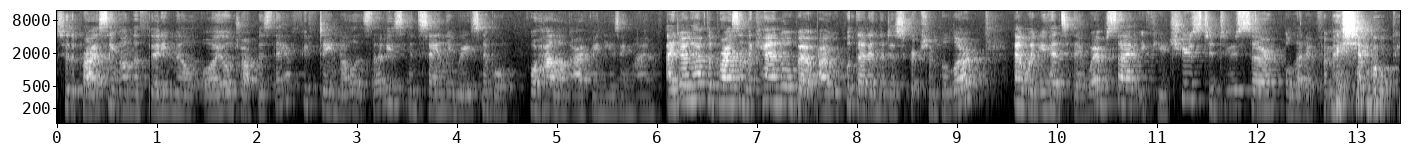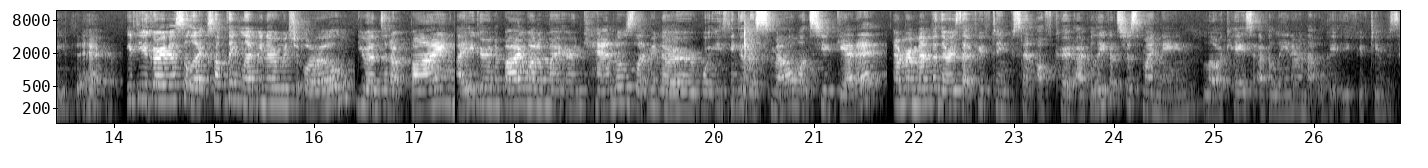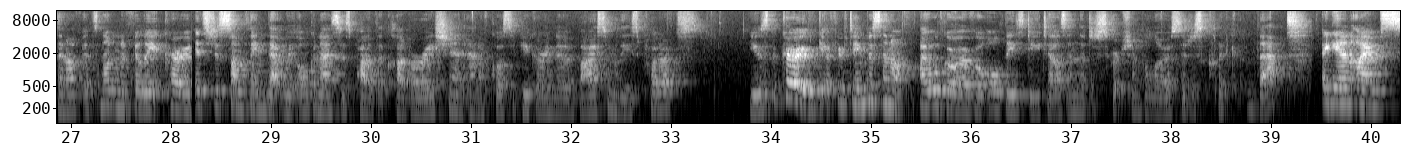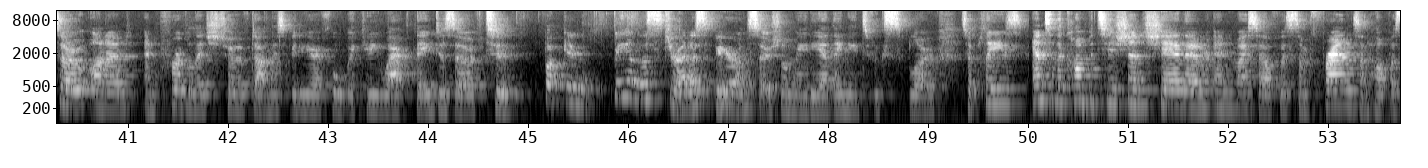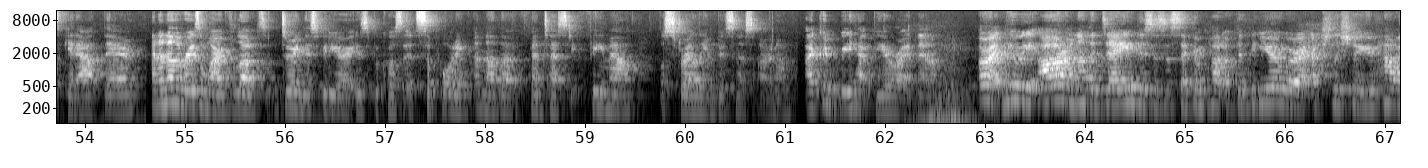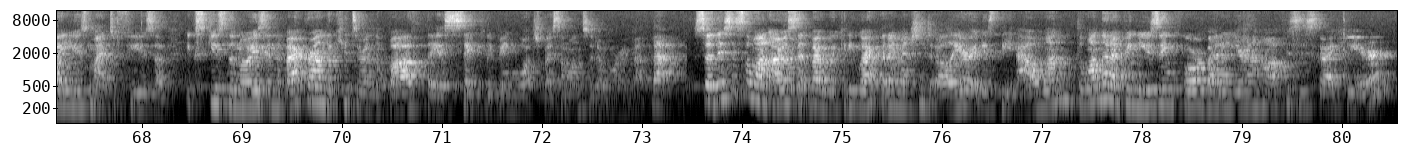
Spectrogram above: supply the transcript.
to the pricing on the 30 ml oil droppers, they are $15. That is insanely reasonable for how long I've been using mine. I don't have the price on the candle, but I will put that in the description below. And when you head to their website, if you choose to do so, all that information will be there. If you're going to select something, let me know which oil you ended up buying. Are you going to buy one of my own candles? Let me know what you think of the smell once you get it. And remember, there is that 15% off code. I believe it's just my name, lowercase Evelina, and that will get you 15% off. It's not an affiliate code. It's just something that we organized as part of the collaboration. And of course, if you're going to buy some of these products, use the code, get 15% off. I will go over all these details in the description below, so just click that. Again, I am so honored and privileged to have done this video for Wickety Whack. They deserve to fucking be in the stratosphere on social media. They need to explode. So please enter the competition, share them and myself with some friends and help us get out there. And another reason why I've loved doing this video is because it's supporting another fantastic female Australian business owner. I couldn't be happier right now. All right, here we are, another day. This is the second part of the video where I actually show you how I use my diffuser. Excuse the noise in the background, the kids are in the bath. They are safely being watched by someone, so don't worry about that. So this is the one I was sent by Wickety Whack that I mentioned earlier. It is the owl one. The one that I've been using for about a year and a half is this guy here.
